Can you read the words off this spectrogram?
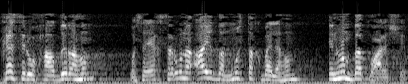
خسروا حاضرهم وسيخسرون أيضا مستقبلهم إنهم بقوا على الشرك.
